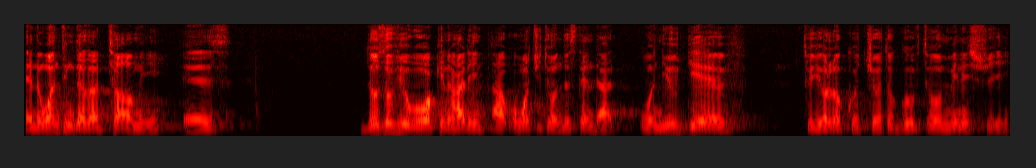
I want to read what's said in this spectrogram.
and the one thing the Lord told me is those of you who are working hard, in, I want you to understand that when you give to your local church or give to a ministry,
